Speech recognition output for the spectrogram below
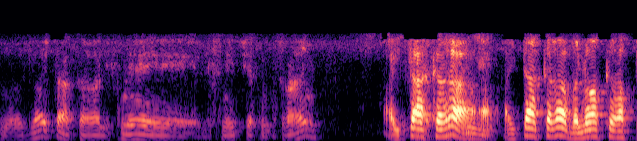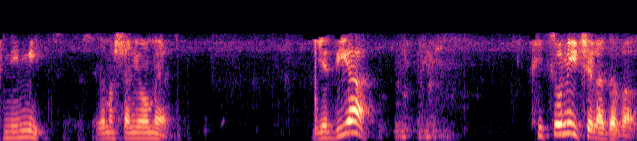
אז לא הייתה הכרה לפני, לפני יציאת מצרים? הייתה הכרה, הייתה הכרה, אבל לא הכרה פנימית, זה מה שאני אומר. ידיעה חיצונית של הדבר,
